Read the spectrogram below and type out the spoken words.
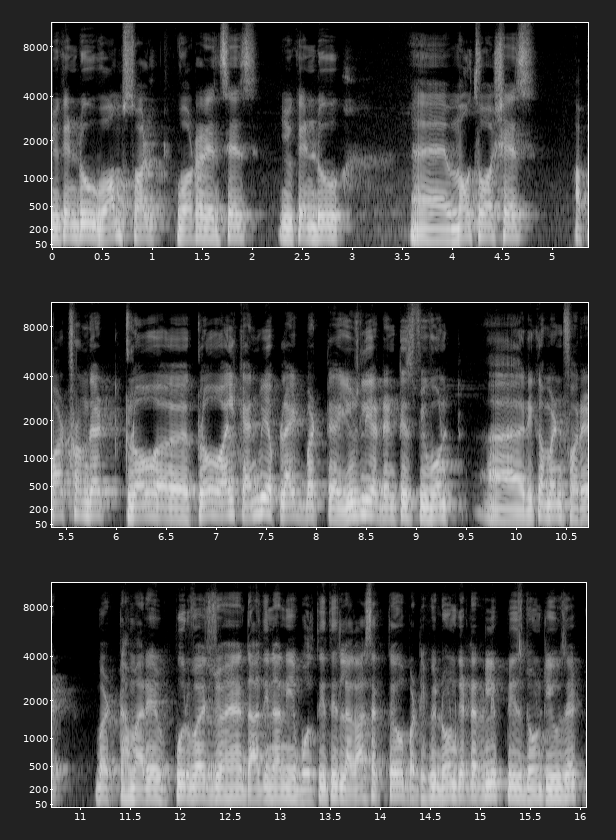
you can do warm salt water rinses you can do mouth washes clove uh, clove oil can be applied but uh, usually a dentist we won't uh, recommend for it. But हमारे पूर्वज जो हैं दादी नानी ये बोलती थी लगा सकते हो but if you don't get a relief please don't use it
